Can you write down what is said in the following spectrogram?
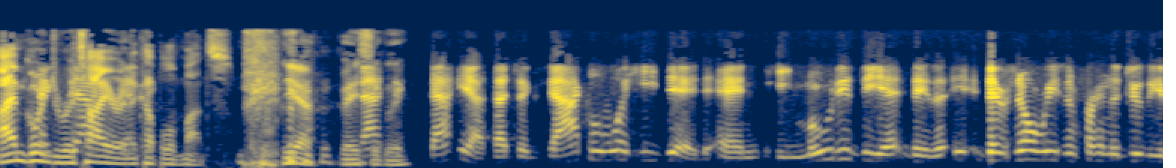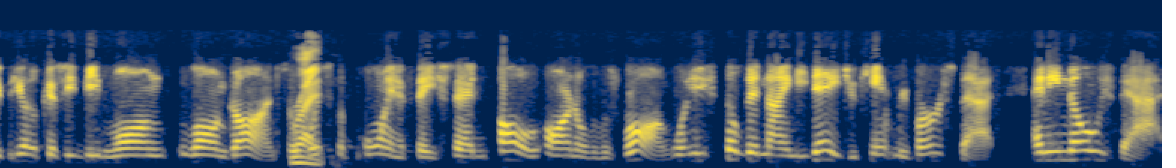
I'm going to retire in a couple of months. yeah, basically. That, yeah, that's exactly what he did, and he mooted the, the, the. There's no reason for him to do the appeal because he'd be long, long gone. So Right. what's the point if they said, "Oh, Arnold was wrong"? Well, he still did 90 days. You can't reverse that, and he knows that.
